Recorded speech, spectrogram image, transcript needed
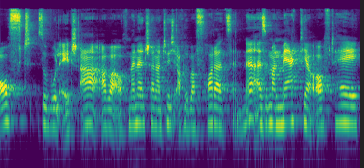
oft sowohl HR, aber auch Manager natürlich auch überfordert sind. Ne? Also man merkt ja oft, hey,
